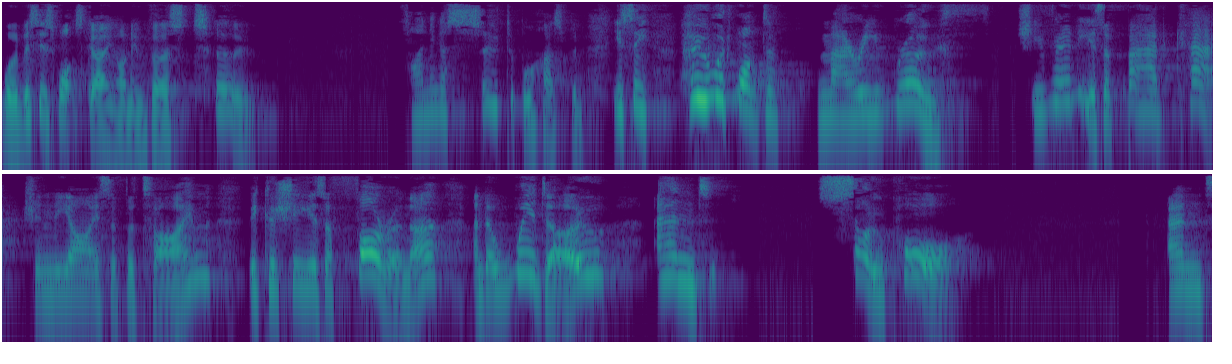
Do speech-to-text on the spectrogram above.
well, this is what's going on in verse 2. Finding a suitable husband. You see, who would want to marry Ruth? She really is a bad catch in the eyes of the time because she is a foreigner and a widow and so poor. And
